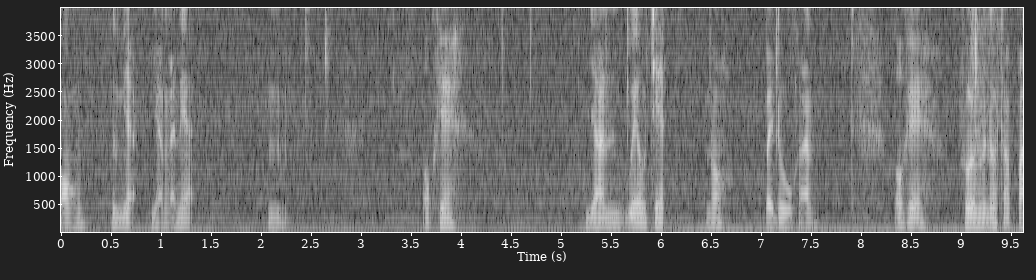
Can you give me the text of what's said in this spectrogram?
องเนี่ยอย่างอันเนี้ยอืมโอเค ยันเวลเจ็ดเนาะไปดูกัน โอเค ส่วนเมนูถัดไป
